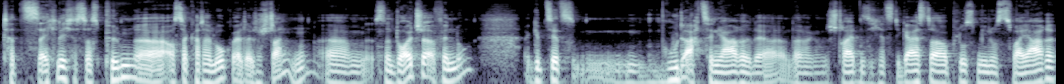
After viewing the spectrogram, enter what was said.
Tatsächlich ist das PIM äh, aus der Katalogwelt entstanden. Ähm, ist eine deutsche Erfindung. Gibt's jetzt gut 18 Jahre. Der, da streiten sich jetzt die Geister plus minus zwei Jahre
